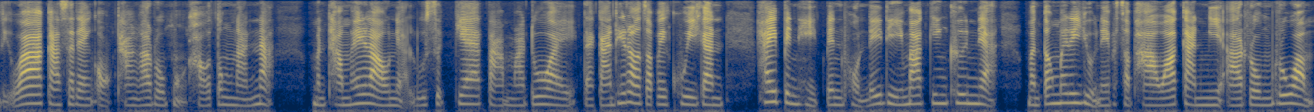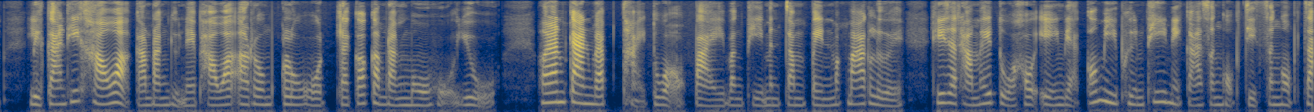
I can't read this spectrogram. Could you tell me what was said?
หรือว่าการแสดงออกทางอารมณ์ของเขาตรงนั้นน่ะ มันทำให้เราเนี่ยรู้สึกแย่ตามมาด้วย แต่การที่เราจะไปคุยกันให้เป็นเหตุเป็นผลได้ดีมากยิ่งขึ้นเนี่ย มันต้องไม่ได้อยู่ในสภาวะการมีอารมณ์ร่วม หรือการที่เขาอะกำลังอยู่ในภาวะอารมณ์โกรธ และก็กำลังโมโหอยู่ เพราะนั้นการแวบถ่ายตัวออกไป บางทีมันจำเป็นมากๆเลย ที่จะทำให้ตัวเขาเองเนี่ยก็มีพื้นที่ในการสงบจิตสงบใจ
